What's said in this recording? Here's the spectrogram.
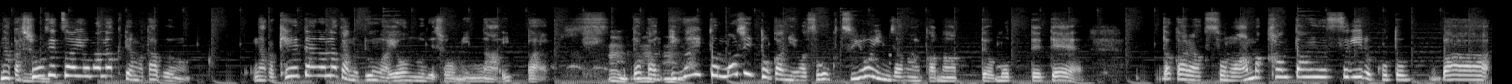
なんか小説は読まなくても多分、なんか携帯の中の文は読むでしょ、みんないっぱい。うんだからうんうん意外と文字とかにはすごく強いんじゃないかなって思ってて、だからそのあんま簡単すぎる言葉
